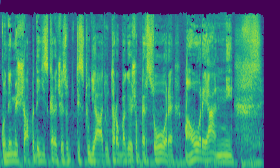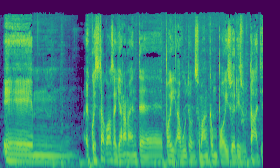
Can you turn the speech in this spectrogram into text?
con dei mashup, degli scratch sono tutti studiati, tutta roba che io ci ho perso ore, ma ore e anni. E, mm, questa cosa chiaramente poi ha avuto insomma anche un po' i suoi risultati,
